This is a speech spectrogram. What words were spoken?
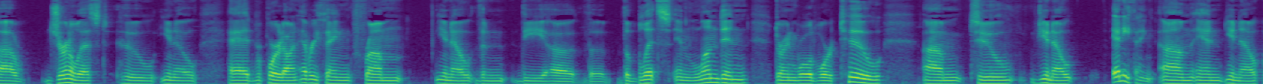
uh, journalist who, you know, had reported on everything from you know the the uh, the the Blitz in London during World War II um, to you know anything, um, and you know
